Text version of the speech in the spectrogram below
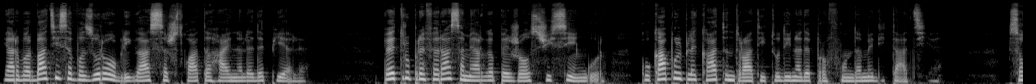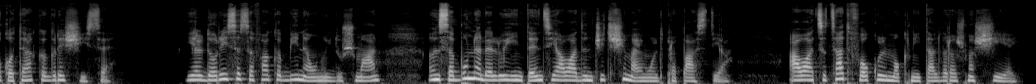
iar bărbații se văzură obligați să-și scoată hainele de piele. Petru prefera să meargă pe jos și singur, cu capul plecat într-o atitudine de profundă meditație. Socotea că greșise. El dorise să facă bine unui dușman, însă bunele lui intenții au adâncit și mai mult prăpastia. Au ațățat focul mocnit al vrăjmășiei.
